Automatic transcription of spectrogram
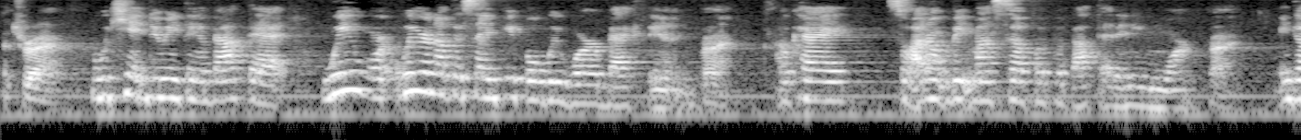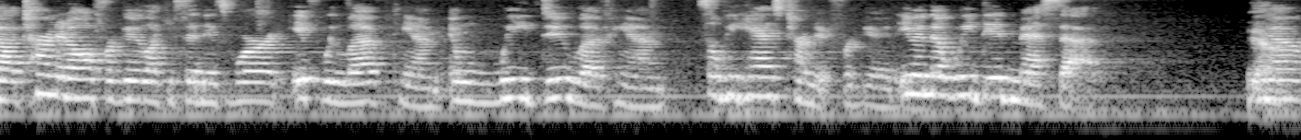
That's right. We can't do anything about that. We were we are not the same people we were back then. Right. Okay, so I don't beat myself up about that anymore. Right. And God turned it all for good, like He said in His Word, if we loved Him, and we do love Him. So He has turned it for good, even though we did mess up. Yeah. You know,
